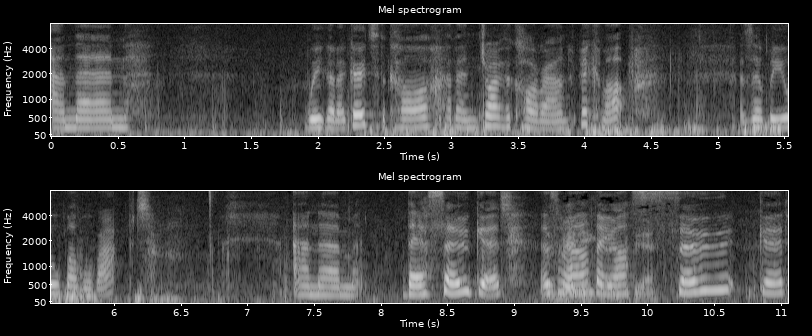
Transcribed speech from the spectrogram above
and then we're gonna go to the car and then drive the car around, pick them up, as they'll be all bubble wrapped. And um, they're so good as They're well. really they good, are yeah. so good.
